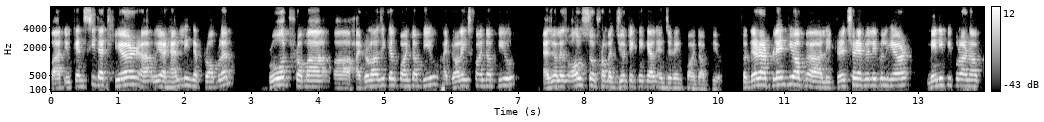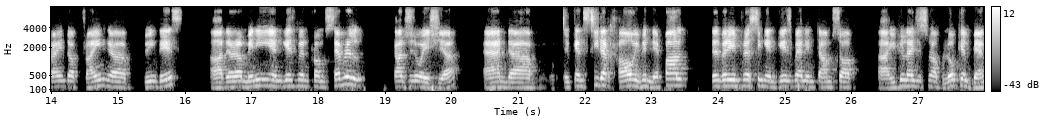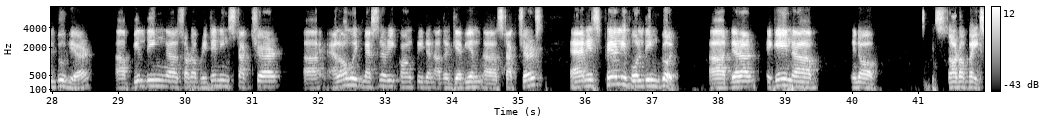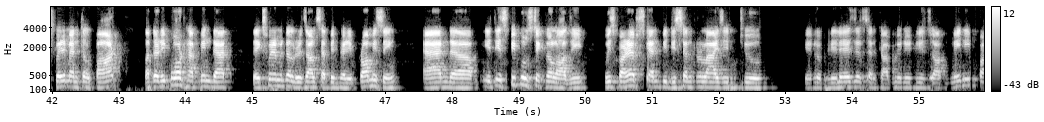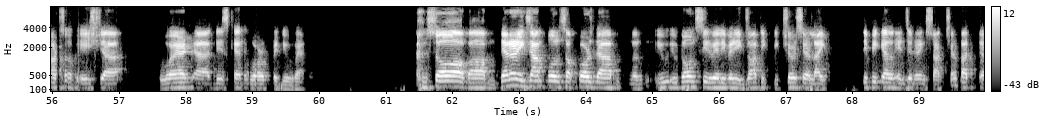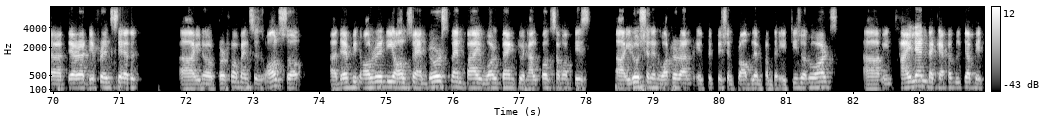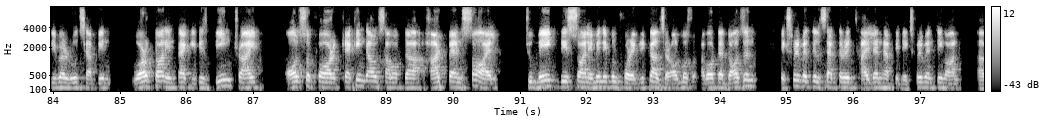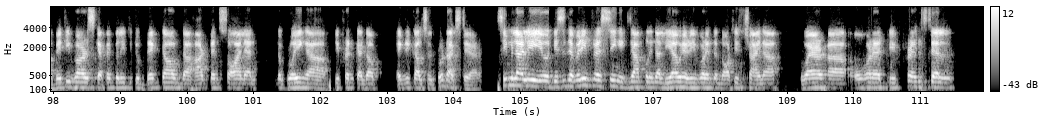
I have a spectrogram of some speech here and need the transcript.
But you can see that here we are handling the problem both from a, a, hydrological point of view, hydraulics point of view, as well as also from a geotechnical engineering point of view. So there are plenty of uh, literature available here. Many people are now kind of trying uh, doing this. Uh, there are many engagement from several countries of Asia. And uh, you can see that how even Nepal, there's very interesting engagement in terms of uh, utilization of local bamboo here, uh, building sort of retaining structure along with masonry, concrete, and other gabion uh, structures. And it's fairly holding good. Uh, there are, again, you know, it's sort of an experimental part, but the report have been that the experimental results have been very promising and it is people's technology which perhaps can be decentralized into you know, villages and communities of many parts of Asia where uh, this can work pretty well. so um, there are examples, of course, the, you, you don't see really very exotic pictures here like typical engineering structure, but uh, there are differential, uh, you know, performances also. Uh, there have been already also endorsement by World Bank to help out some of this uh, erosion and water and infiltration problem from the 80s onwards. Uh, in Thailand, the capability of vetiver roots have been worked on. In fact, it is being tried also for cracking down some of the hard pan soil to make this soil amenable for agriculture. Almost about a dozen experimental centers in Thailand have been experimenting on uh, vetiver's capability to break down the hard pan soil and you know, growing uh, different kind of agricultural products there. Similarly, you, this is a very interesting example in the Liaohe River in the northeast China, where uh, over a differential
